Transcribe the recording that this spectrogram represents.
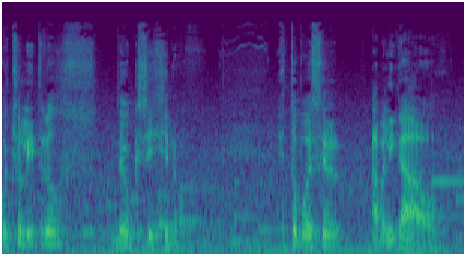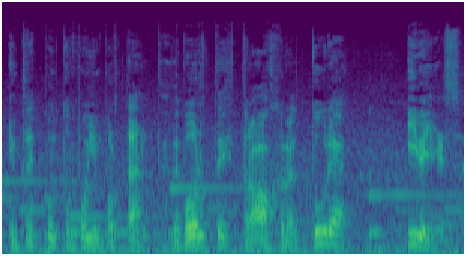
8 litros de oxígeno. Esto puede ser aplicado en tres puntos muy importantes. Deportes, trabajo en altura y belleza.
